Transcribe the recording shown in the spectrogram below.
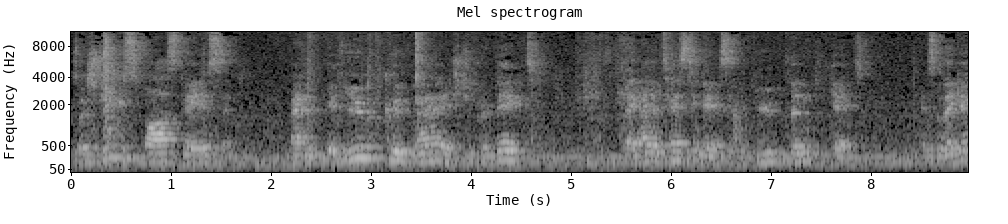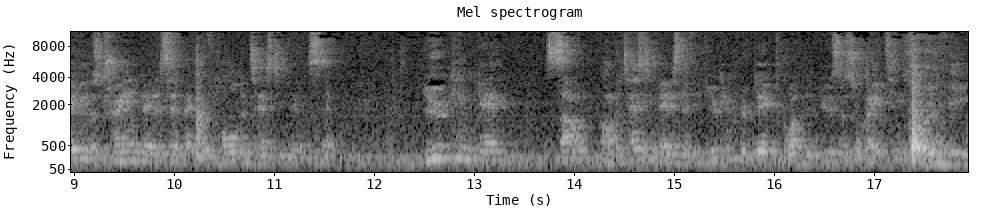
So extremely sparse data set. And if you could manage to predict, they had a testing data set that you didn't get. Okay, so they gave you this training data set, they withhold a testing data set. You can get some, on the testing data set, if you can predict what the user's ratings would be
